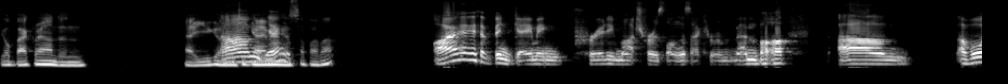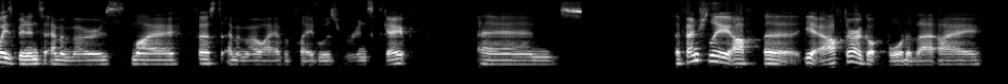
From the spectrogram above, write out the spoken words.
your background and how you got into Um, gaming yeah. and stuff like that. I have been gaming pretty much for as long as I can remember. Um, I've always been into MMOs. My first MMO I ever played was RuneScape, and eventually, after uh, yeah, after I got bored of that, I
